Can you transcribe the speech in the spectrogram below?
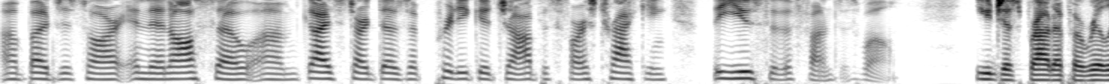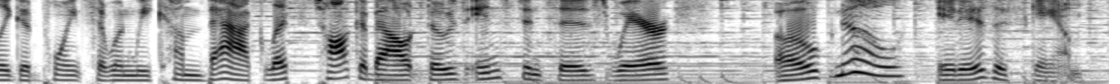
uh, budgets are, and then also um, GuideStar does a pretty good job as far as tracking the use of the funds as well. You just brought up a really good point. So when we come back, let's talk about those instances where, oh no, it is a scam.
